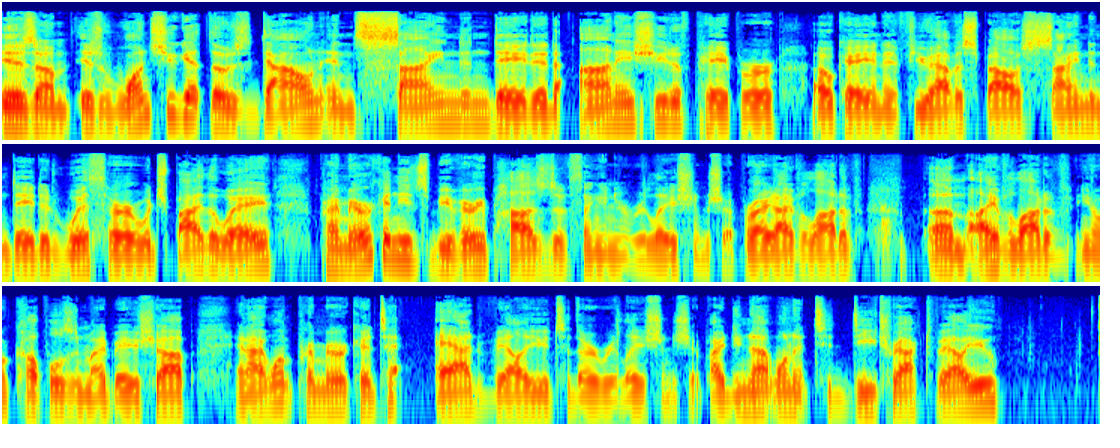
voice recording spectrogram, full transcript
is um is once you get those down and signed and dated on a sheet of paper okay and if you have a spouse signed and dated with her which by the way primerica needs to be a very positive thing in your relationship right? I have a lot of um i have a lot of you know couples in my base shop, and I want Primerica to add value to their relationship. I do not want it to detract value.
